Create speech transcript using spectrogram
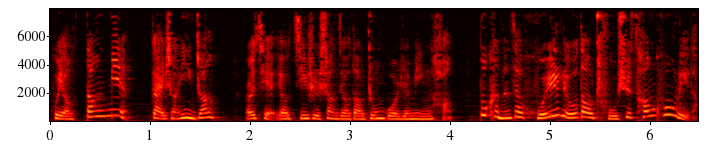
会要当面盖上印章，而且要及时上交到中国人民银行，不可能再回流到储蓄仓库里的。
